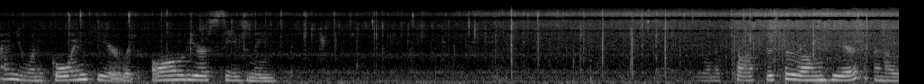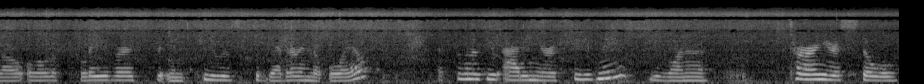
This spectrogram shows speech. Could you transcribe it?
and you want to go in here with all your seasoning toss this around here and allow all the flavors to infuse together in the oil. As soon as you add in your seasoning, you want to turn your stove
